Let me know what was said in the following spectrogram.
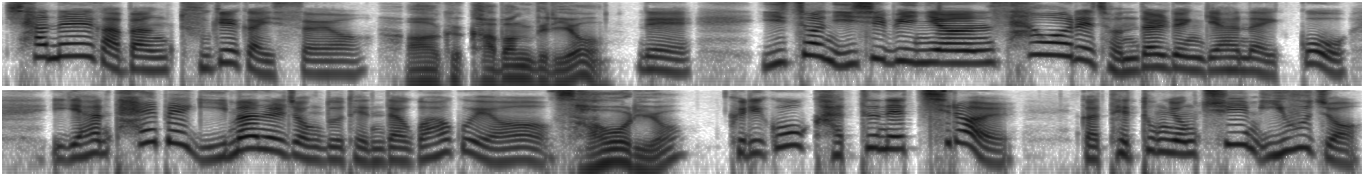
샤넬 가방 두 개가 있어요. 아, 그 가방들이요? 네, 2022년 4월에 전달된 게 하나 있고 이게 한 802만을 정도 된다고 하고요. 4월이요? 그리고 같은 해 7월, 그러니까 대통령 취임 이후죠.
